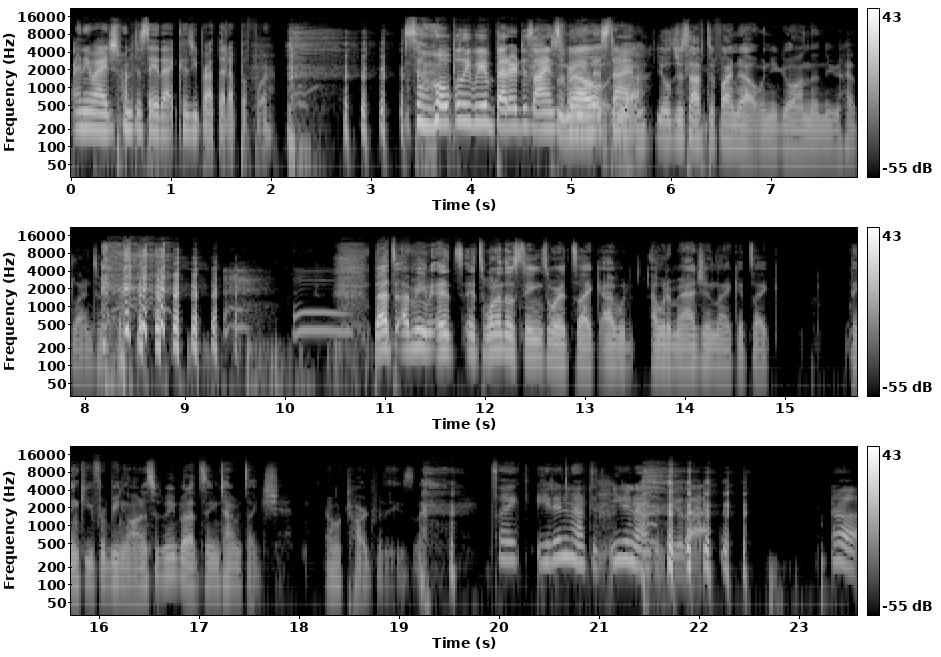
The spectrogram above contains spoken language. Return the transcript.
Anyway, I just wanted to say that because you brought that up before. so hopefully we have better designs so for now, you this yeah, time. you'll just have to find out when you go on the new headline tour. That's I mean, it's it's one of those things where it's like I would I would imagine like it's like thank you for being honest with me, but at the same time it's like shit. I worked hard for these. It's like you didn't have to. You didn't have to do that. Ugh.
